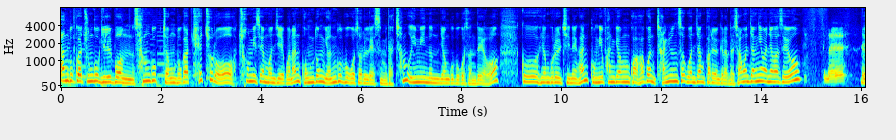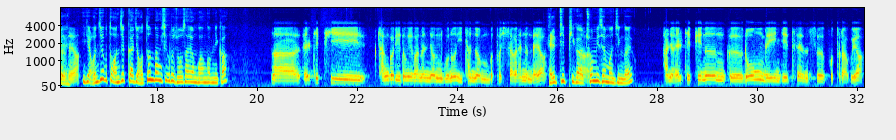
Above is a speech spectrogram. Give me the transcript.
한국과 중국, 일본 3국 정부가 최초로 초미세먼지에 관한 공동 연구 보고서를 냈습니다. 참 의미 있는 연구 보고서인데요. 그 연구를 진행한 국립환경과학원 장윤석 원장 바로 연결합니다. 장 원장님 안녕하세요. 네, 안녕하세요. 네, 이게 언제부터 언제까지 어떤 방식으로 조사 연구한 겁니까? 아, LTP 장거리 이동에 관한 연구는 2000년부터 시작을 했는데요. LTP가 아, 초미세먼지인가요? 아니요, LTP는 그 long range transport라고요.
